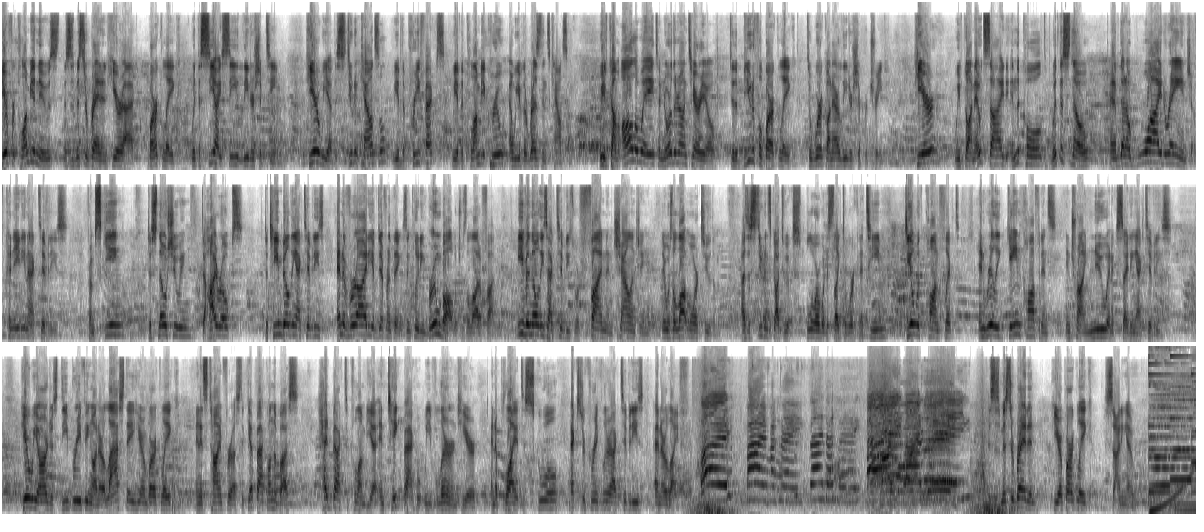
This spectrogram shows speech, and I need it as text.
Here for Columbia News, this is Mr. Brandon here at Bark Lake with the CIC leadership team. Here we have the student council, we have the prefects, we have the Columbia crew, and we have the residence council. We've come all the way to Northern Ontario to the beautiful Bark Lake to work on our leadership retreat. Here, we've gone outside in the cold with the snow and have done a wide range of Canadian activities, from skiing to snowshoeing to high ropes to team building activities and a variety of different things, including broom ball, which was a lot of fun. Even though these activities were fun and challenging, there was a lot more to them, as the students got to explore what it's like to work in a team, deal with conflict, and really gain confidence in trying new and exciting activities. Here we are just debriefing on our last day here in Bark Lake, and it's time for us to get back on the bus, head back to Columbia, and take back what we've learned here and apply it to school, extracurricular activities, and our life. Bye! Bye, Bark Lake. Bye, Bark Lake! Bye, Bark Lake. This is Mr. Brandon here at Bark Lake, signing out.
